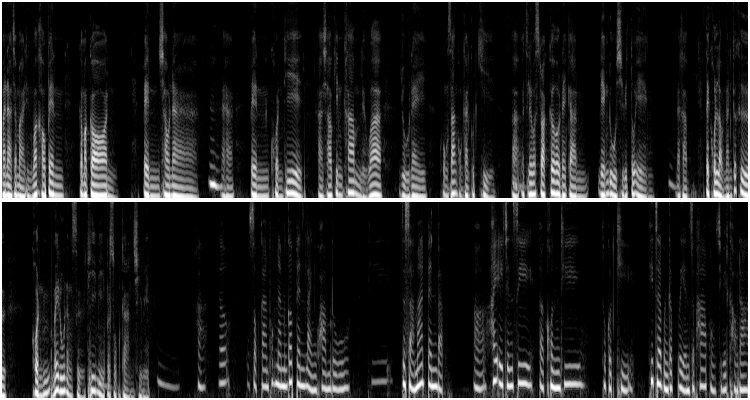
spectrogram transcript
มันอาจจะหมายถึงว่าเขาเป็นกรรมกร เป็นชาวนาอืมนะฮะเป็นคนที่หาเช้ากินข้ามหรือว่าอยู่ในโครงสร้างของการกดขี่อ่าอาจจะเรียกว่า struggle ในการเลี้ยงดูชีวิตตัวเองนะครับ แต่คนเหล่านั้นก็คือ คนไม่รู้หนังสือที่มีประสบการณ์ชีวิตอืมค่ะแล้ว ประสบการณ์พวกนั้นมันก็เป็นแหล่งความรู้ที่จะสามารถเป็นแบบเอ่อให้เอเจนซี่กับคนที่ถูกกดขี่ที่จะเหมือนกับเปลี่ยนสภาพของชีวิตเขาได้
